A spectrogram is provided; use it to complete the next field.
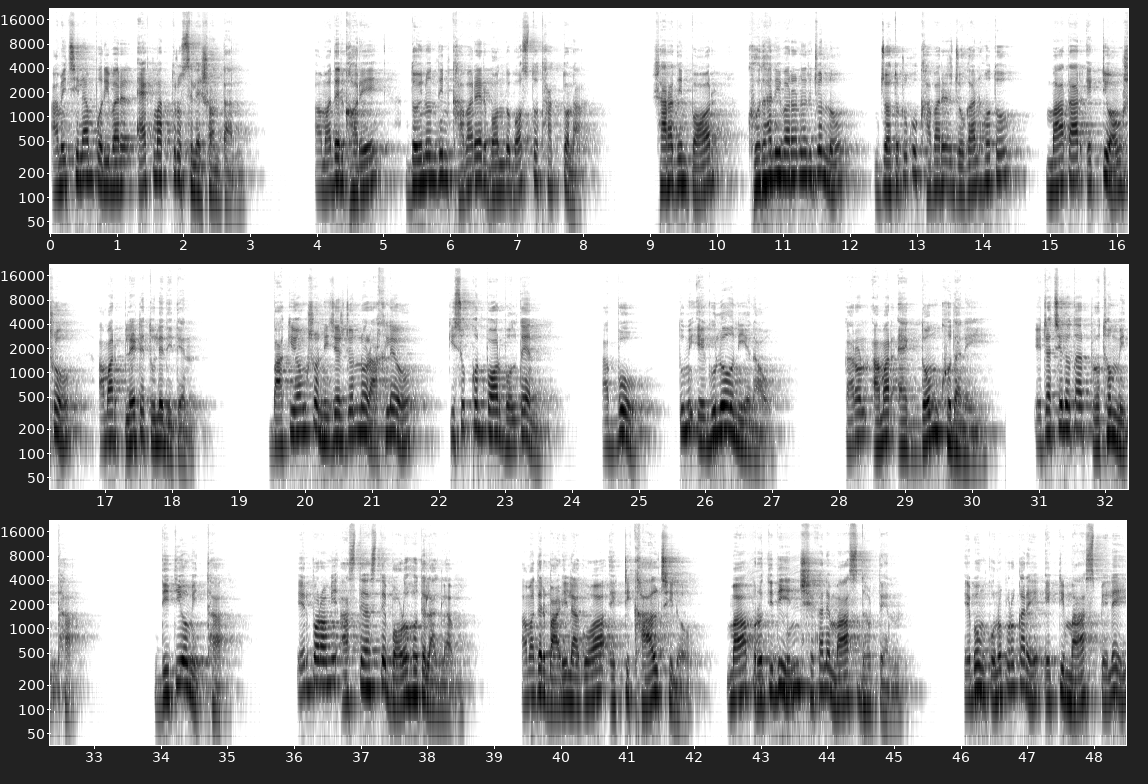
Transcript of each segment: আমি ছিলাম পরিবারের একমাত্র ছেলে সন্তান। আমাদের ঘরে দৈনন্দিন খাবারের বন্দোবস্ত থাকতো না। সারাদিন পর ক্ষুধা নিবারণের জন্য যতটুকু খাবারের যোগান হতো, মা তার একটি অংশ আমার প্লেটে তুলে দিতেন। বাকি অংশ নিজের জন্য রাখলেও কিছুক্ষণ পর বলতেন, আব্বু, তুমি এগুলোও নিয়ে নাও, কারণ আমার একদম ক্ষুধা নেই। এটা ছিল তার প্রথম মিথ্যা, দ্বিতীয় মিথ্যা। এরপর আমি আস্তে আস্তে বড় হতে লাগলাম। আমাদের বাড়ি লাগোয়া একটি খাল ছিল। মা প্রতিদিন সেখানে মাছ ধরতেন এবং কোনো প্রকারে একটি মাছ পেলেই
